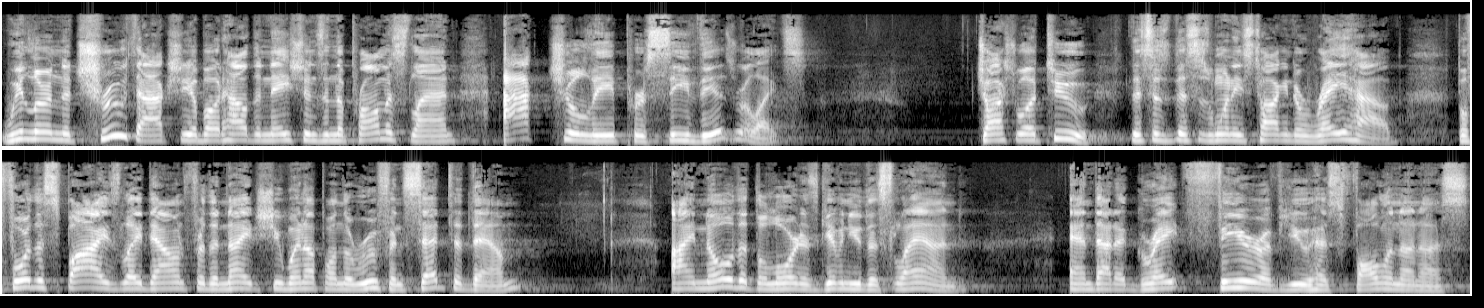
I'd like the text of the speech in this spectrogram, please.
we learn the truth actually about how the nations in the promised land actually perceive the Israelites. Joshua 2, this is, this is when he's talking to Rahab. Before the spies lay down for the night, she went up on the roof and said to them, I know that the Lord has given you this land, and that a great fear of you has fallen on us.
